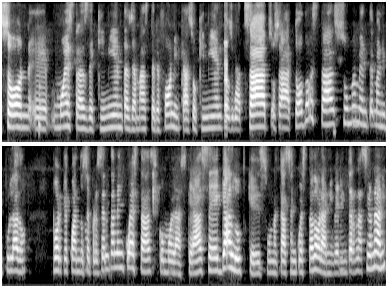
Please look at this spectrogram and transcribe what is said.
son eh, muestras de 500 llamadas telefónicas o 500 WhatsApps, o sea, todo está sumamente manipulado porque cuando se presentan encuestas como las que hace Gallup, que es una casa encuestadora a nivel internacional,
